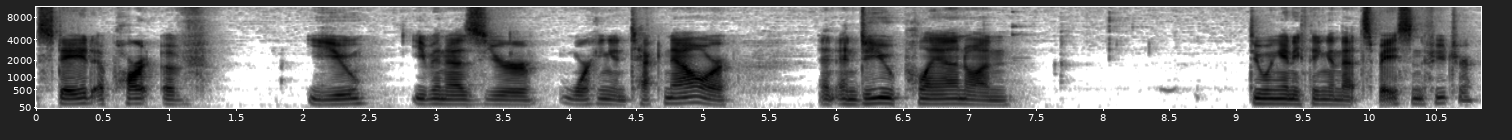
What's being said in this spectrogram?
stayed a part of you even as you're working in tech now, or and and do you plan on doing anything in that space in the future?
